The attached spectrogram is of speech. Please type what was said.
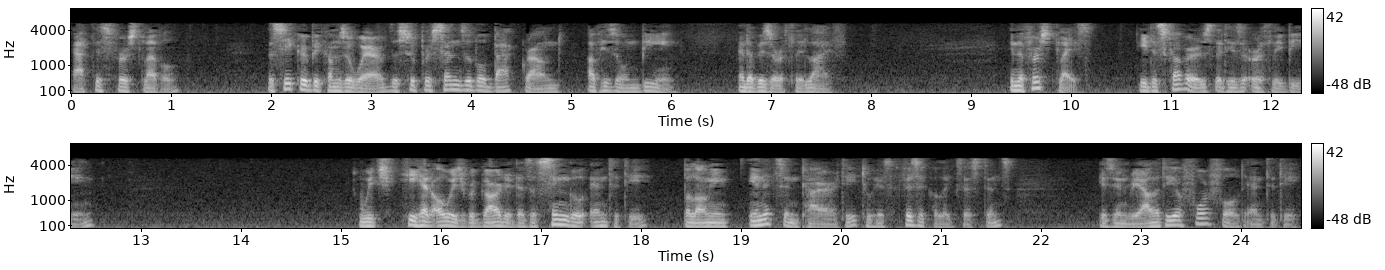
At this first level, the seeker becomes aware of the supersensible background of his own being and of his earthly life. In the first place, he discovers that his earthly being, which he had always regarded as a single entity belonging in its entirety to his physical existence, is in reality a fourfold entity,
